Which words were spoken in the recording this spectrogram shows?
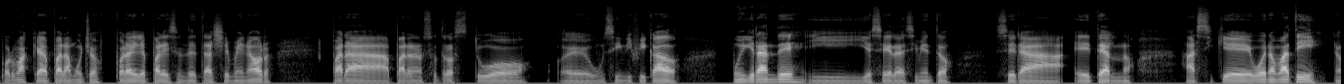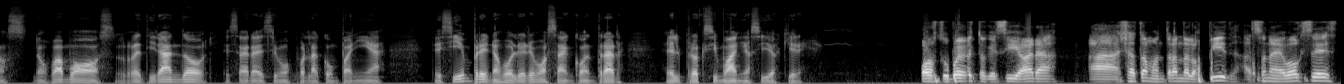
por más que para muchos por ahí les parece un detalle menor para, para nosotros tuvo eh, un significado muy grande y ese agradecimiento será eterno. Así que bueno, Mati, nos, nos vamos retirando. Les agradecemos por la compañía de siempre. Nos volveremos a encontrar el próximo año, si Dios quiere. Por supuesto que sí. Ahora ah, ya estamos entrando a los pits, a zona de boxes.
